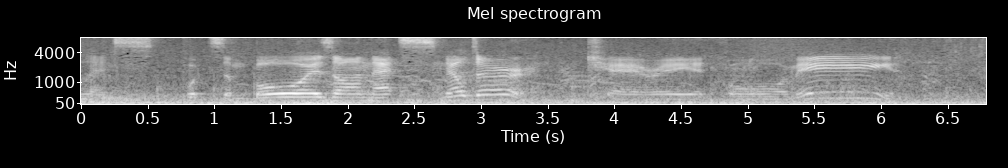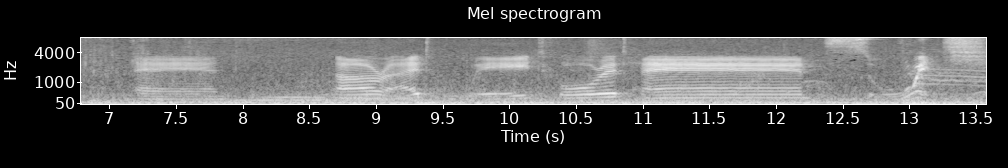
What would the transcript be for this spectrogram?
Let's put some boys on that smelter. Carry it for me. And alright, wait for it and switch.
